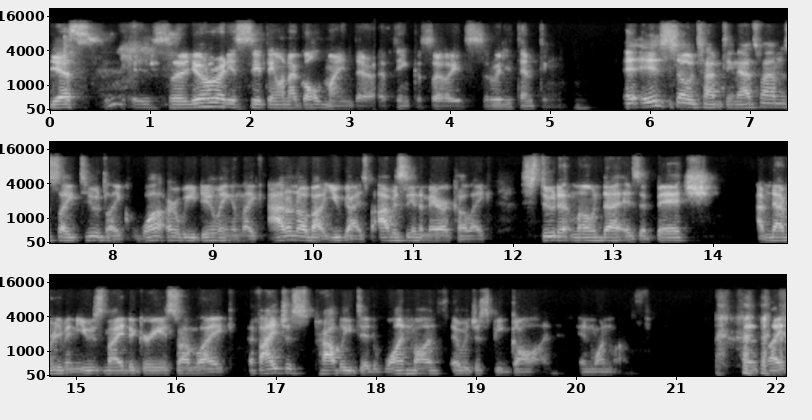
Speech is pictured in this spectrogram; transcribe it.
yes, uh, you're already sitting on a gold mine there. I think so. It's really tempting. It is so tempting. That's why I'm just like, dude, like, what are we doing? And like, I don't know about you guys, but obviously in America, like, student loan debt is a bitch. I've never even used my degree. So I'm like, if I just probably did one month, it would just be gone in one month. And it's like,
